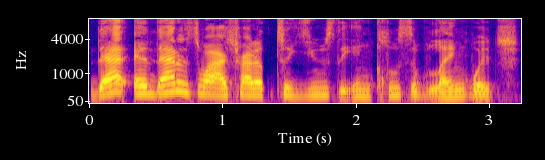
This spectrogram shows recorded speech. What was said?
that and that is why I try to, to use the inclusive language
